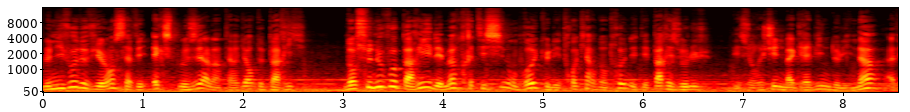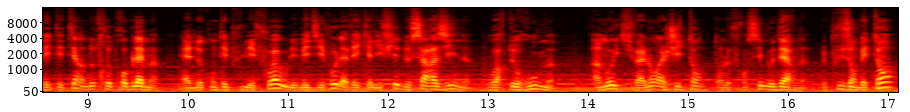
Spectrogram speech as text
le niveau de violence avait explosé à l'intérieur de Paris. Dans ce nouveau Paris, les meurtres étaient si nombreux que les trois quarts d'entre eux n'étaient pas résolus. Les origines maghrébines de Lina avaient été un autre problème. Elle ne comptait plus les fois où les médiévaux l'avaient qualifiée de sarrasine, voire de roum, un mot équivalent à gitan dans le français moderne. Le plus embêtant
